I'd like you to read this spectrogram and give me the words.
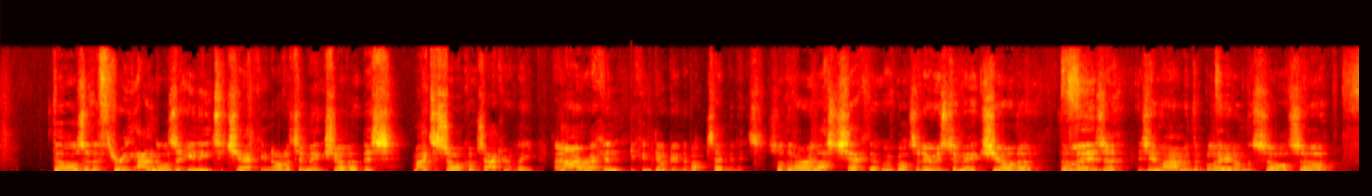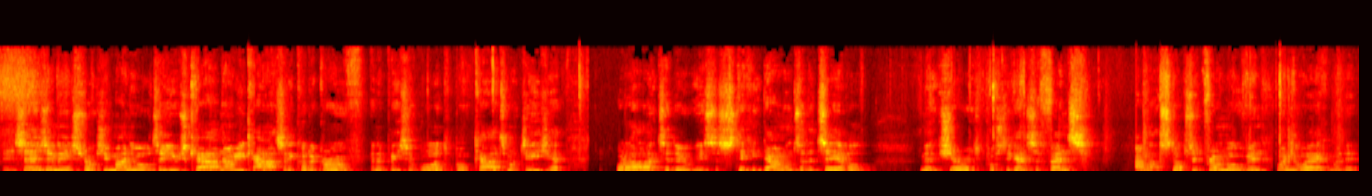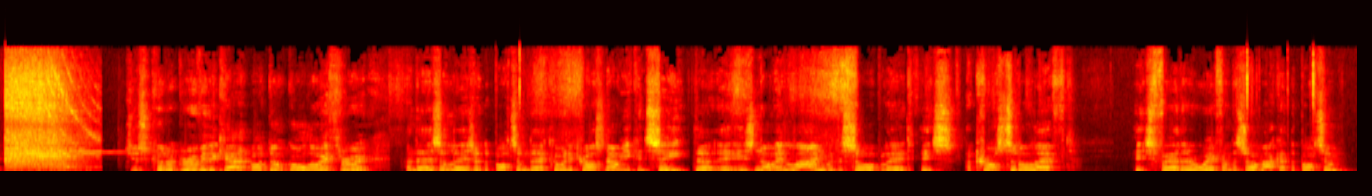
Those are the three angles that you need to check in order to make sure that this miter saw cuts accurately and I reckon you can do it in about 10 minutes. So the very last check that we've got to do is to make sure that the laser is in line with the blade on the saw. So it says in the instruction manual to use card. Now you can actually cut a groove in a piece of wood but card's much easier. What I like to do is to stick it down onto the table, make sure it's pushed against the fence and that stops it from moving when you're working with it. Just cut a groove in the cardboard, don't go all the way through it. And there's a laser at the bottom there coming across. Now you can see that it is not in line with the saw blade. It's across to the left. It's further away from the saw mark at the bottom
